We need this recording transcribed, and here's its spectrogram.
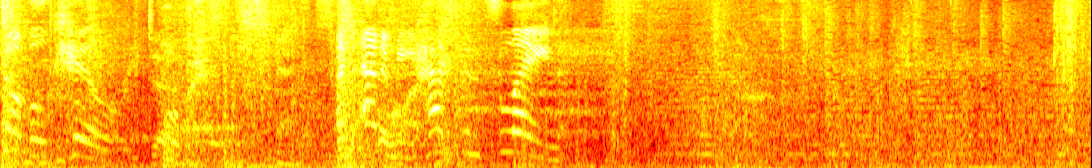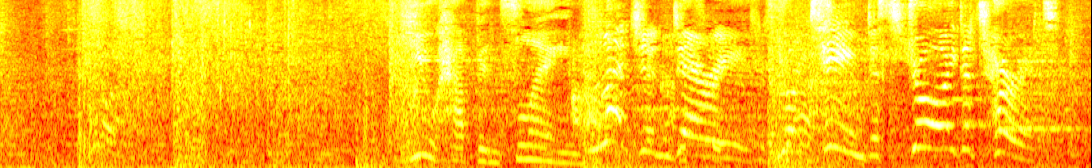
Double kill! An enemy has been slain! Have been slain! Legendary! Your team destroyed a turret!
